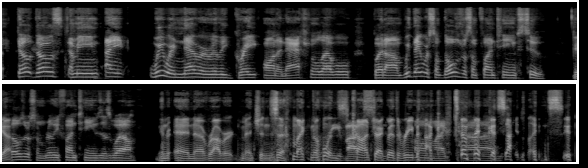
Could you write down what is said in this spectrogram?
those, those, I mean, I we were never really great on a national level, but um, we they were some those were some fun teams too. Yeah, those were some really fun teams as well. And, and uh, Robert mentions uh, Mike Nolan's Reebok contract suit. with Reebok oh to make a sideline suit.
